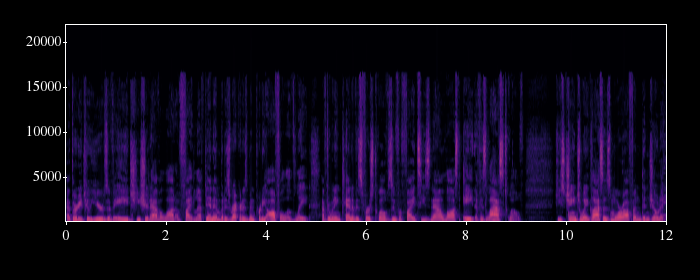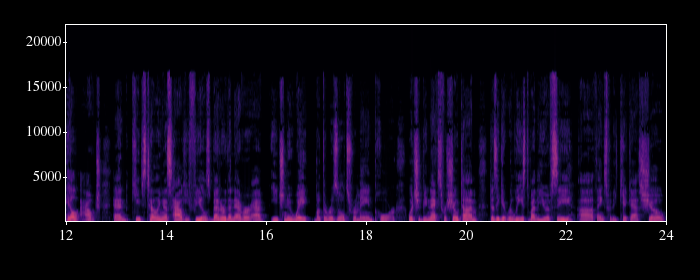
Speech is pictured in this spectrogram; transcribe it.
At 32 years of age, he should have a lot of fight left in him, but his record has been pretty awful of late. After winning 10 of his first 12 Zuffa fights, he's now lost 8 of his last 12. He's changed weight classes more often than Jonah Hill, ouch, and keeps telling us how he feels better than ever at each new weight, but the results remain poor. What should be next for Showtime? Does he get released by the UFC? Uh, thanks for the kick ass show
